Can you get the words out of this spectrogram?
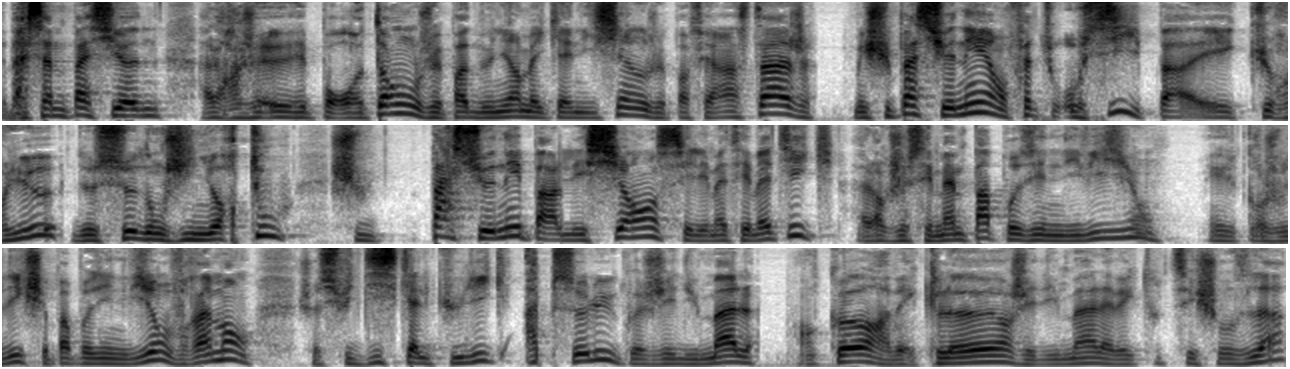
Et ben ça me passionne. Alors je, pour autant, je vais pas devenir mécanicien je vais pas faire un stage, mais je suis passionné en fait aussi, pas et curieux de ceux dont j'ignore tout. Je suis passionné par les sciences et les mathématiques, alors que je sais même pas poser une division. Et quand je vous dis que je sais pas poser une division, vraiment, je suis dyscalculique absolu. Quoi. J'ai du mal encore avec l'heure, j'ai du mal avec toutes ces choses-là.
